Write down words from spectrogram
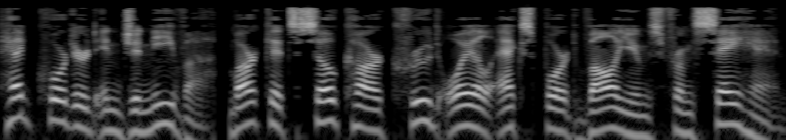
headquartered in Geneva, markets SOCAR crude oil export volumes from Ceyhan,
